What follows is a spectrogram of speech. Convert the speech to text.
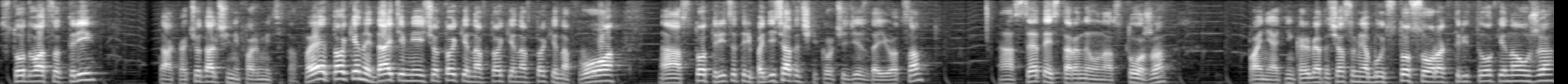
123. Так, а что дальше не фармится-то? Эй, токены, дайте мне еще токенов, токенов, токенов. Во, а, 133. По десяточке, короче, здесь дается. А с этой стороны у нас тоже Понятненько, ребята. Сейчас у меня будет 143 токена уже.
